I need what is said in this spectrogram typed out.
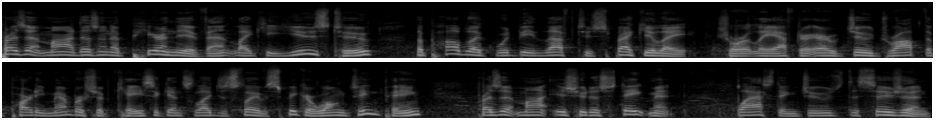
President Ma doesn't appear in the event like he used to, the public would be left to speculate. Shortly after Eric Chu dropped the party membership case against Legislative Speaker Wang Jin-pyng, President Ma issued a statement blasting Chu's decision.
